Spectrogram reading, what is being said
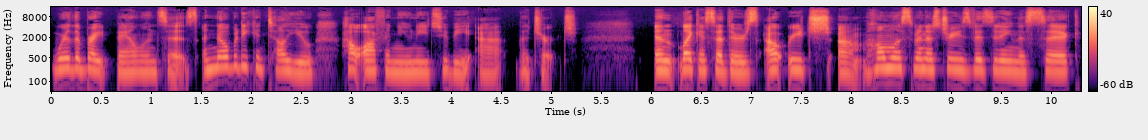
where the right balance is, and nobody can tell you how often you need to be at the church and like I said, there's outreach, um, homeless ministries, visiting the sick.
